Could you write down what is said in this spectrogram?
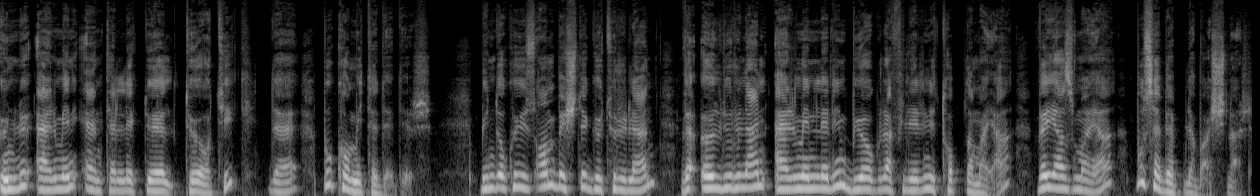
Ünlü Ermeni entelektüel Teotik de bu komitededir. 1915'te götürülen ve öldürülen Ermenilerin biyografilerini toplamaya ve yazmaya bu sebeple başlar.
